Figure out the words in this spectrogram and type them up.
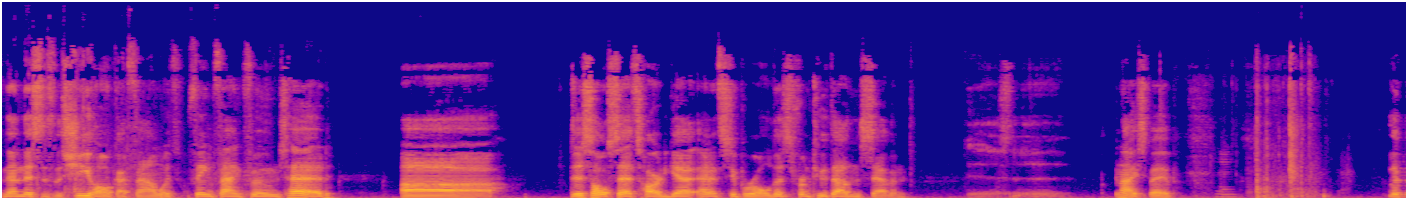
And then this is the She-Hulk I found with Fing Fang Foom's head. Uh this whole set's hard to get and it's super old. This is from 2007. Nice, babe. The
